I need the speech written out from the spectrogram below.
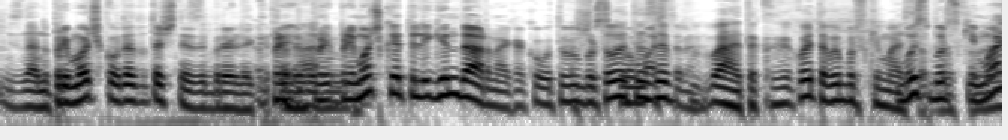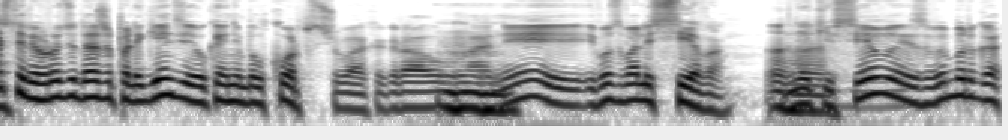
Не знаю, ну примочку вот это точно изобрели. Примочка это легендарная какого-то это мастера. А, это какой-то выборгский мастер. Да? мастер, и вроде даже по легенде у Cannibal Corpse чувак играл Мгм. на ней. Его звали Сева. Ага. Некий Сева из Выборга.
